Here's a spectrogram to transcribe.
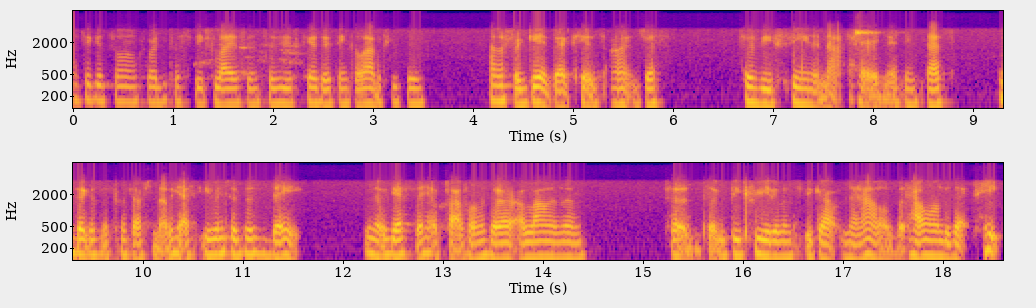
I think it's so important to speak life into these kids. I think a lot of people kind of forget that kids aren't just to be seen and not heard, and I think that's the biggest misconception that we have, even to this day. You know, yes, they have platforms that are allowing them to to be creative and speak out now, but how long does that take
